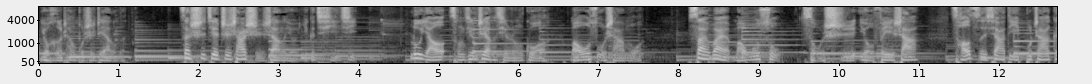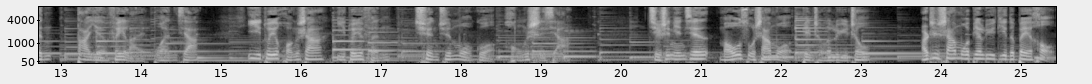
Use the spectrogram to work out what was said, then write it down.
又何尝不是这样呢？在世界治沙史上有一个奇迹，路遥曾经这样形容过毛乌素沙漠：塞外毛乌素，走时又飞沙，草籽下地不扎根，大雁飞来不安家。一堆黄沙一堆坟，劝君莫过红石峡。几十年间，毛乌素沙漠变成了绿洲。而这沙漠变绿地的背后，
